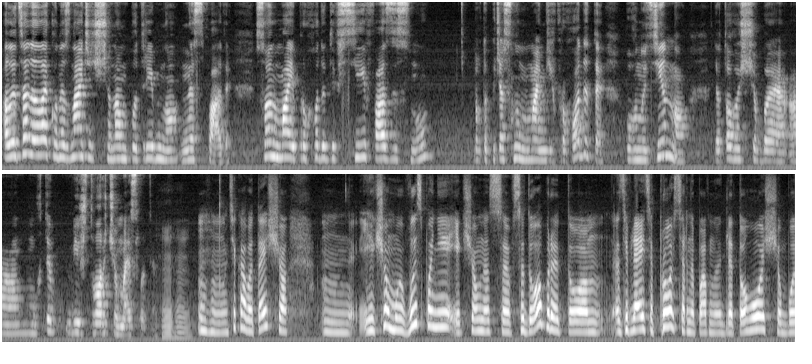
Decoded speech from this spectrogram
Але це далеко не значить, що нам потрібно не спати. Сон має проходити всі фази сну, тобто під час сну ми маємо їх проходити повноцінно для того, щоб е, могти більш творчо мислити. Угу. Угу. Цікаво те, що м, якщо ми виспані, якщо в нас все добре, то з'являється простір, напевно, для того, щоб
